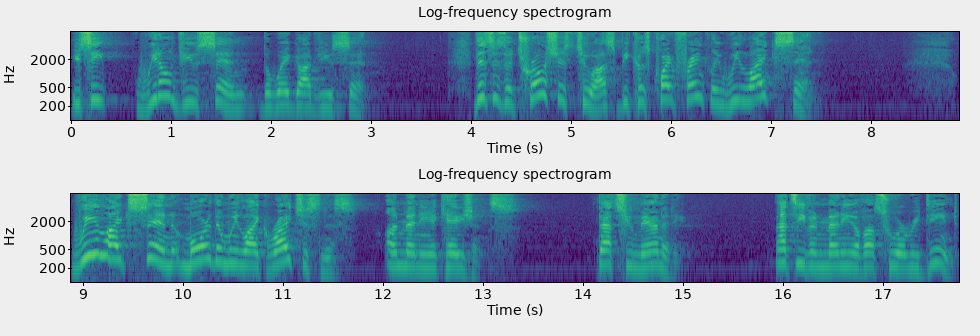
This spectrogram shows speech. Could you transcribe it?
You see, we don't view sin the way God views sin. This is atrocious to us because, quite frankly, we like sin. We like sin more than we like righteousness on many occasions. That's humanity. That's even many of us who are redeemed.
